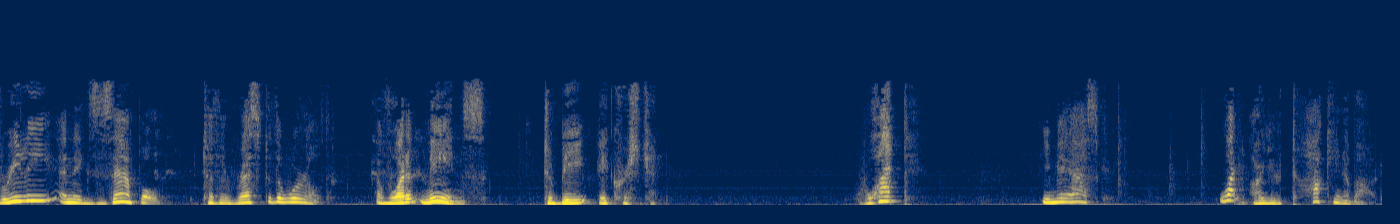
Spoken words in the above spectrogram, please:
really an example to the rest of the world of what it means to be a Christian. What? You may ask. What are you talking about?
